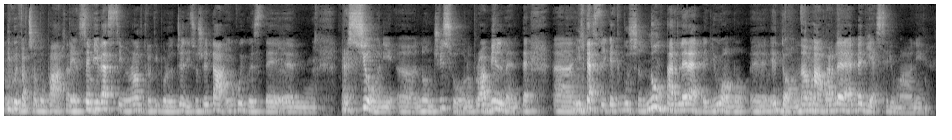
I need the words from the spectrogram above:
di cui Mm. facciamo parte. Certo. Se vivessimo in un'altra tipologia di società in cui queste ehm, pressioni eh, non ci sono, probabilmente eh, il testo di Kate Bush non parlerebbe di uomo eh, e donna, ma Certo. parlerebbe di esseri umani.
